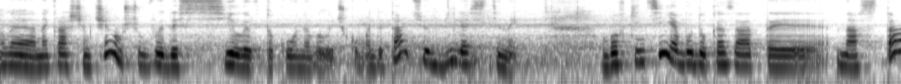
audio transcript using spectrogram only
але найкращим чином, щоб ви десь сіли в таку невеличку медитацію біля стіни. Бо в кінці я буду казати на старт,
